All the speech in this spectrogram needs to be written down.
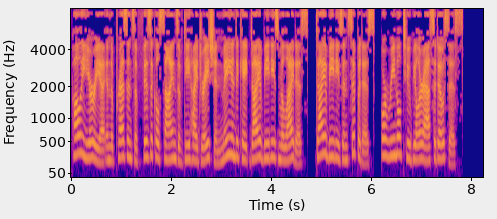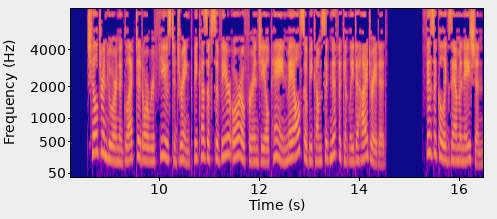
Polyuria in the presence of physical signs of dehydration may indicate diabetes mellitus, diabetes insipidus, or renal tubular acidosis. Children who are neglected or refuse to drink because of severe oropharyngeal pain may also become significantly dehydrated. Physical examination,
